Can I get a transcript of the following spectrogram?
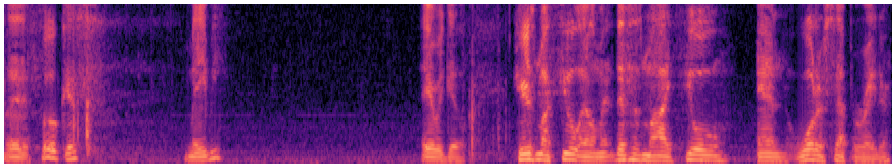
Let it focus. Maybe. There we go. Here's my fuel element. This is my fuel and water separator.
